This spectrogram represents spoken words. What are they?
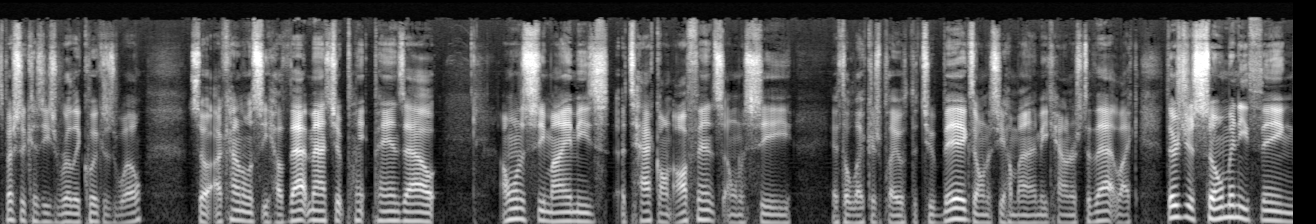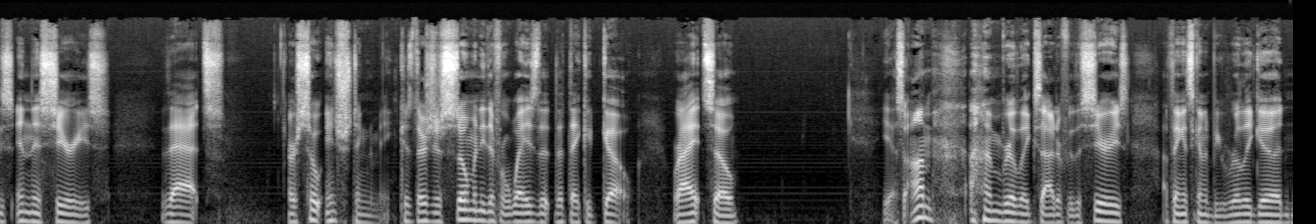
especially because he's really quick as well. So I kind of want to see how that matchup pans out. I want to see Miami's attack on offense. I want to see if the Lakers play with the two bigs. I want to see how Miami counters to that. Like, there's just so many things in this series that are so interesting to me because there's just so many different ways that, that they could go, right? So, yeah, so I'm I'm really excited for the series. I think it's going to be really good.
